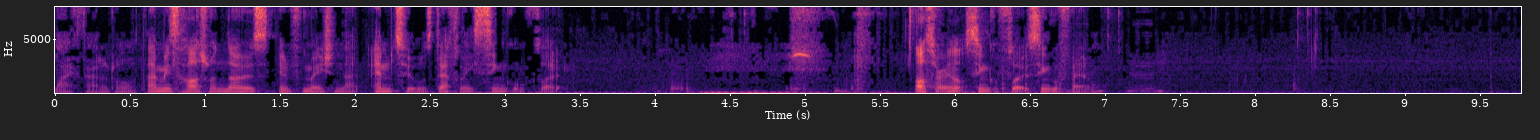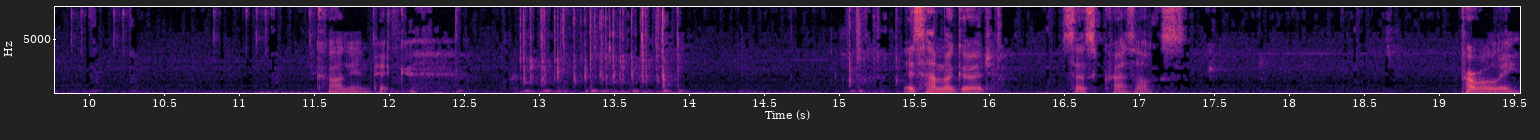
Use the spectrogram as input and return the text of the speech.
like that at all. That means Harsh one knows information that M2 was definitely single float. Oh, sorry, not single float, single fail. Carlian pick. Is Hammer good? Says Krasox. Probably.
